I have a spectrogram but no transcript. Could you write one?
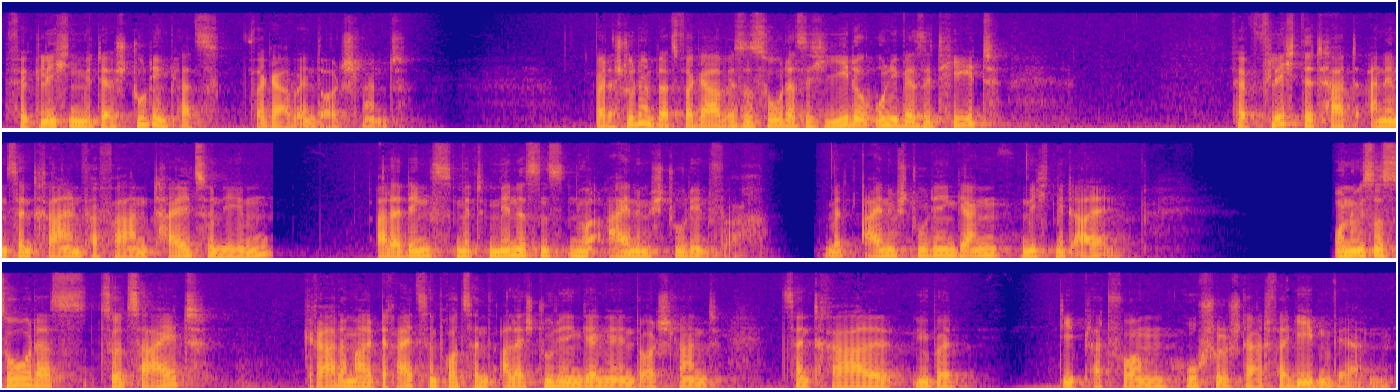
verglichen mit der Studienplatzvergabe in Deutschland. Bei der Studienplatzvergabe ist es so, dass sich jede Universität verpflichtet hat, an dem zentralen Verfahren teilzunehmen, allerdings mit mindestens nur einem Studienfach. mit einem Studiengang, nicht mit allen. Und nun ist es so, dass zurzeit gerade mal 13 Prozent aller Studiengänge in Deutschland zentral über die Plattform Hochschulstaat vergeben werden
